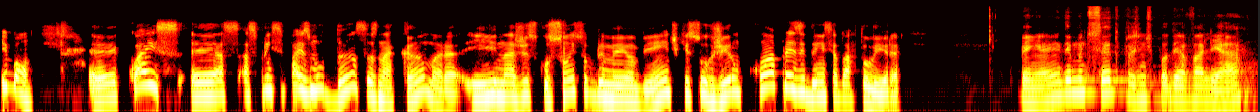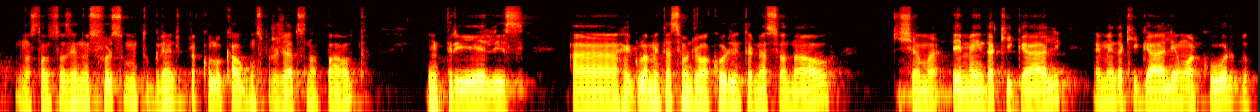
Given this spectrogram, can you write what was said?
E, bom, é, quais é, as, as principais mudanças na Câmara e nas discussões sobre o meio ambiente que surgiram com a presidência do Arthur Lira? Bem, ainda é muito cedo para a gente poder avaliar. Nós estamos fazendo um esforço muito grande para colocar alguns projetos na pauta, entre eles a regulamentação de um acordo internacional que chama Emenda Kigali. A Emenda Kigali é um acordo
